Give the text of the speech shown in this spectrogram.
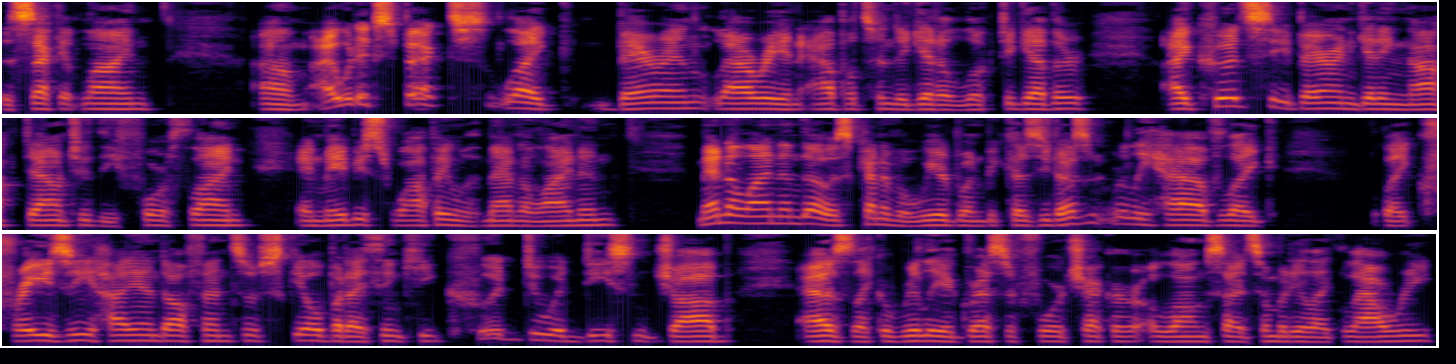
the second line. Um, I would expect like Barron, Lowry, and Appleton to get a look together. I could see Barron getting knocked down to the fourth line and maybe swapping with Maenalanen. Maenalanen though is kind of a weird one because he doesn't really have like like crazy high end offensive skill, but I think he could do a decent job as like a really aggressive forechecker alongside somebody like Lowry.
